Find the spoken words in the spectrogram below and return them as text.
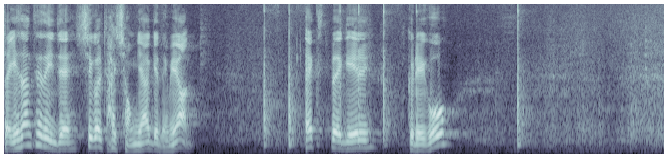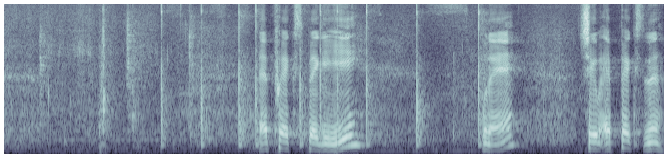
자, 이 상태에서 이제 식을 다시 정리하게 되면 x 빼기 1 그리고 fx 빼기 2 분의 지금 fx는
